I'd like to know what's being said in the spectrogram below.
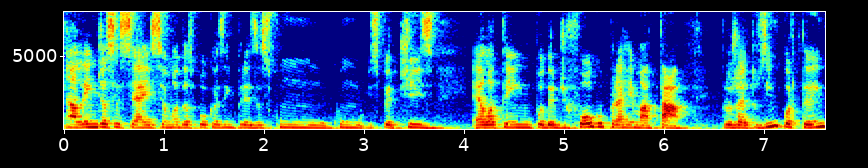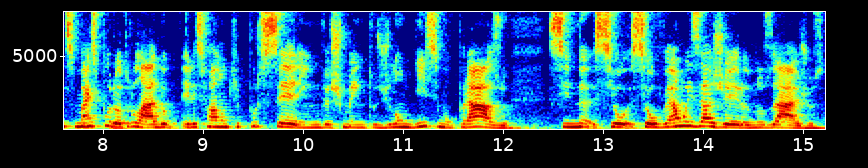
Além de a CCR ser uma das poucas empresas com, com expertise, ela tem poder de fogo para arrematar projetos importantes, mas por outro lado, eles falam que por serem investimentos de longuíssimo prazo, se, se, se houver um exagero nos ágios,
